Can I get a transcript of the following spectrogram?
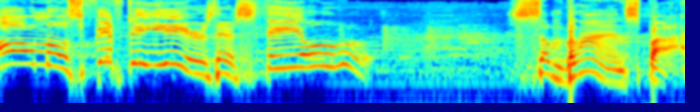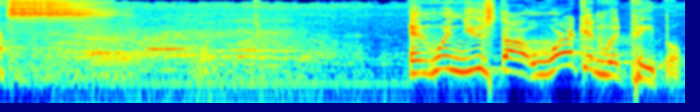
almost 50 years, there's still some blind spots. And when you start working with people,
